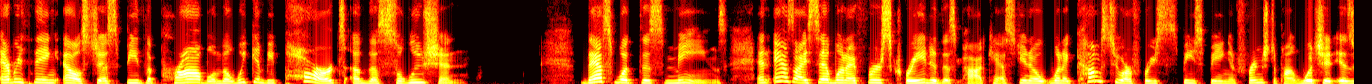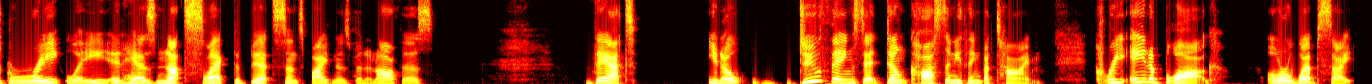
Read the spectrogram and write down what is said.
everything else just be the problem, but we can be part of the solution. That's what this means. And as I said when I first created this podcast, you know, when it comes to our free speech being infringed upon, which it is greatly, it has not slacked a bit since Biden has been in office, that, you know, do things that don't cost anything but time. Create a blog or a website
